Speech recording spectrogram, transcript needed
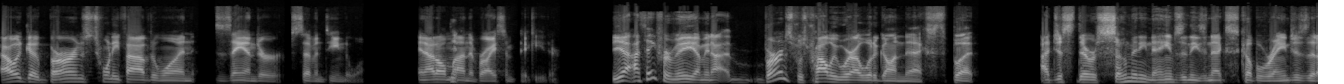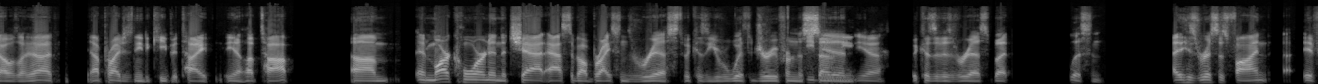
I would go Burns twenty five to one, Xander seventeen to one, and I don't Yeah. mind the Bryson pick either. Yeah, I think for me, I mean, I, Burns was probably where I would have gone next, but I just there were so many names in these next couple ranges that I was like, ah, I probably just need to keep it tight, you know, up top. Um, and Mark Horn in the chat asked about Bryson's wrist because he withdrew from the He Sony did, yeah. because of his wrist. But listen, uh, his wrist is fine uh, if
